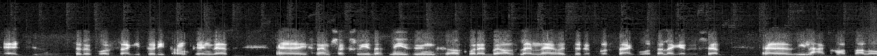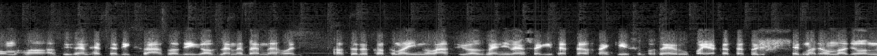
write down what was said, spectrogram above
egy törökországi töritankönyvet, és nem csak svédet nézünk, akkor ebbe az lenne, hogy Törökország volt a legerősebb világhatalom. A 17. századig az lenne benne, hogy a török katonai innováció az mennyiben segítette aztán később az európaiakat. Tehát, hogy egy nagyon-nagyon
